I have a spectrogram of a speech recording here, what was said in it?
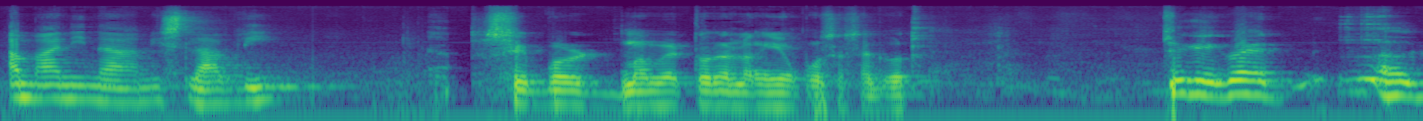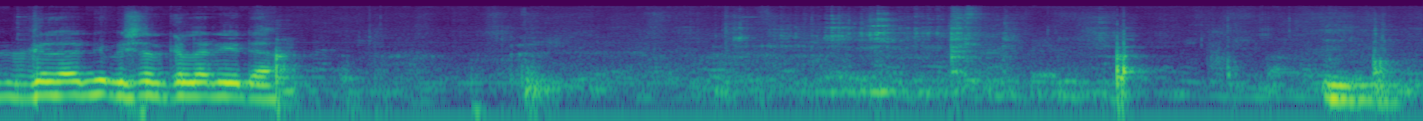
ama ni na Miss Lovely? Si Board Mamerto na lang yung kung sasagot. Sige, go ahead. Uh, Galani, Mr. Galanida. Uh,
